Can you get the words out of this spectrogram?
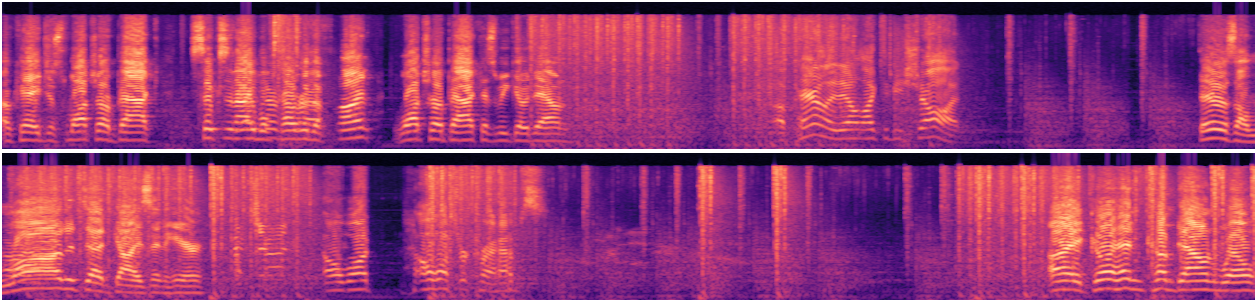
Okay, just watch our back. Six and Yeah, I will there's cover the front. Watch our back as we go down. Apparently, they don't like to be shot. There is a lot of dead guys in here. I'll watch. I'll watch for crabs. Alright, go ahead and come down, Will.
